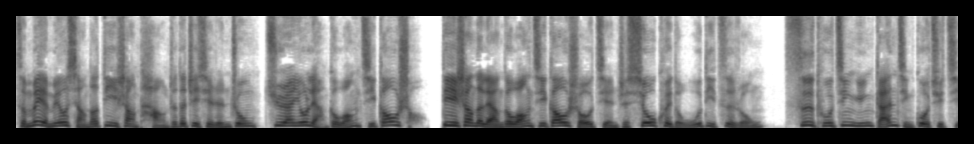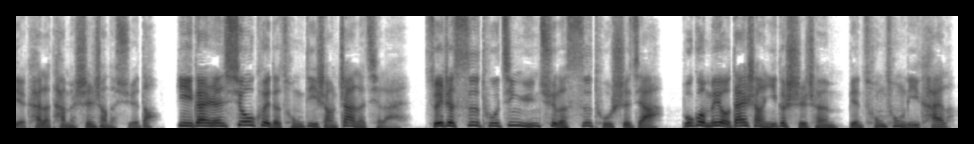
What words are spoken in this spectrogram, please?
怎么也没有想到地上躺着的这些人中，居然有两个王级高手。地上的两个王级高手简直羞愧的无地自容。司徒金云赶紧过去解开了他们身上的穴道，一干人羞愧的从地上站了起来。随着司徒金云去了司徒世家，不过没有待上一个时辰，便匆匆离开了。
